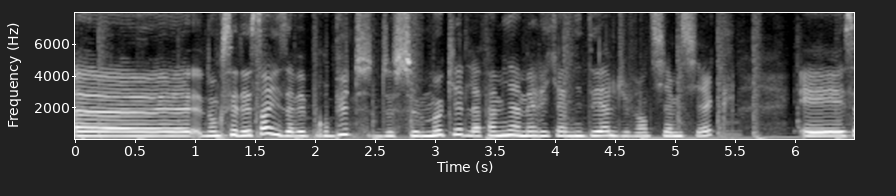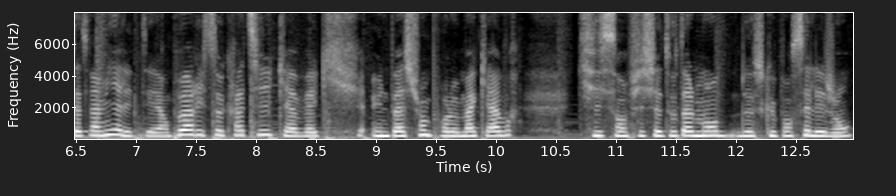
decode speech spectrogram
Euh, donc ces dessins, ils avaient pour but de se moquer de la famille américaine idéale du XXe siècle. Et cette famille, elle était un peu aristocratique avec une passion pour le macabre qui s'en fichait totalement de ce que pensaient les gens.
